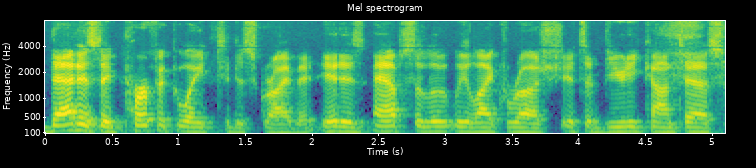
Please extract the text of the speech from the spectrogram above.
That is a perfect way to describe it. It is absolutely like Rush. It's a beauty contest.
